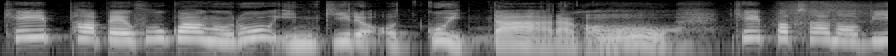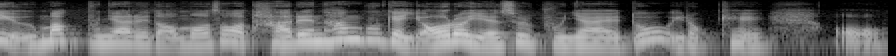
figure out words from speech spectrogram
케이팝의 후광으로 인기를 얻고 있다라고 아. 케이팝 산업이 음악 분야를 넘어서 다른 한국의 여러 예술 분야에도 이렇게 어,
